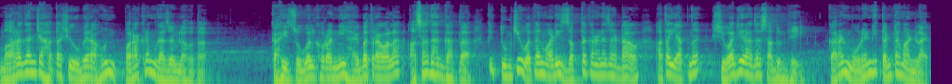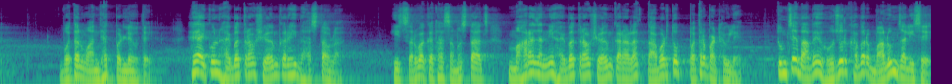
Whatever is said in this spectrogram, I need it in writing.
महाराजांच्या हाताशी उभे राहून पराक्रम गाजविला होता. काही चुगलखोरांनी हैबतरावाला असा धाक घातला की तुमची वतनवाडी जप्त करण्याचा डाव आता यातनं शिवाजीराजा साधून घेईल. कारण मोऱ्यांनी तंटा मांडलाय. वतन वांध्यात पडले होते. हे ऐकून हैबतराव शिळमकरही धास्तावला. ही सर्व कथा समजताच महाराजांनी हैबतराव शिळमकराला ताबडतोब पत्र पाठविले. तुमचे बाबे हुजूर खबर मालूम झालीसे.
